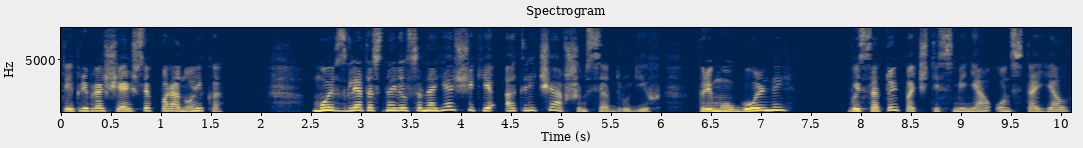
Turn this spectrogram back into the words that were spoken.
Ты превращаешься в параноика. Мой взгляд остановился на ящике, отличавшемся от других. Прямоугольный, высотой почти с меня, он стоял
